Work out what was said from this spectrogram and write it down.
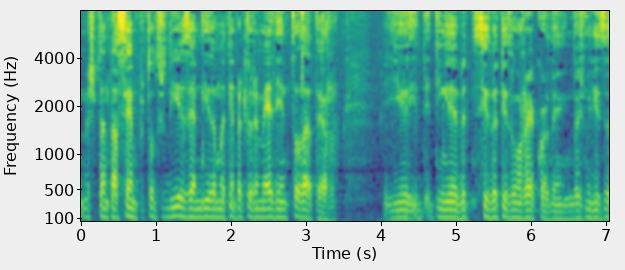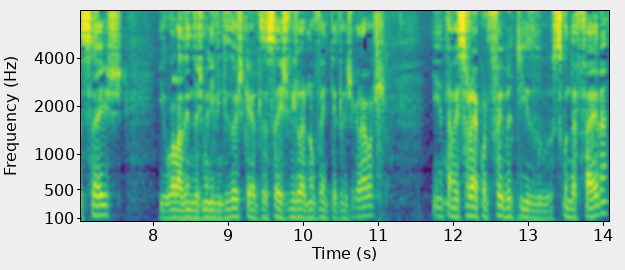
mas, portanto, há sempre, todos os dias, é medida uma temperatura média em toda a Terra. E, e tinha sido batido um recorde em 2016, igualado em 2022, que era 16,92 graus. E então esse recorde foi batido segunda-feira,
